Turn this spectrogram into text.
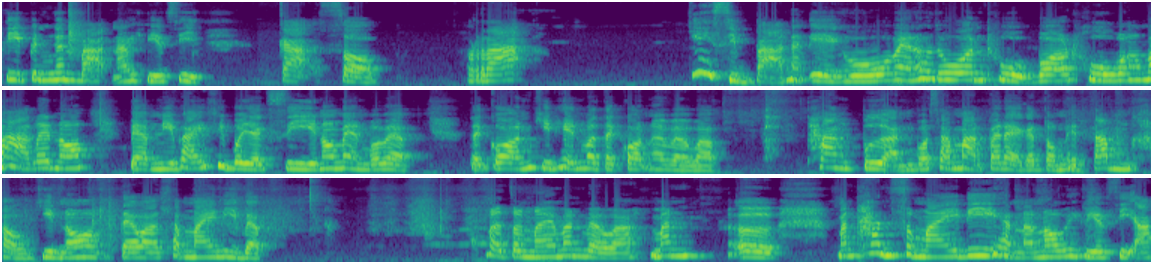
ตีเป็นเงินบาทนะพี่พีกะสอบละยี่สิบบาทนั่นเองโอ้แม่นทุกคนถูกบอถูกมากๆเลยเนาะแบบนี้ไพ่ที่บอยากซีเนาะแม่นบ่แบบ แต่ก่อนคิดเห็นว่าแต่ก่อนเออแบบว่า ทางเปื่อนบ่สามารถไปไหนกันต้องได้ตั้มเขากินเนาะแต่ว่าสมัยนี้แบบมาจากไหนมันแบบว่า มัน เออ มันทันสมัยดีหันนะเนาะพี่พีซีอะ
